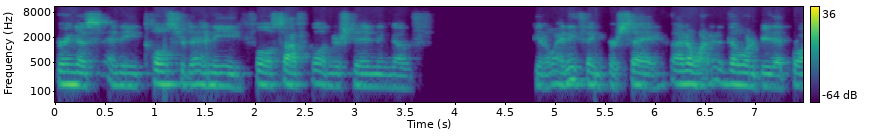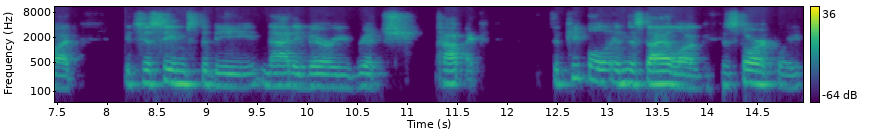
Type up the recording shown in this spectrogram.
bring us any closer to any philosophical understanding of you know anything per se. I don't want I don't want to be that broad. It just seems to be not a very rich topic. The people in this dialogue historically,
